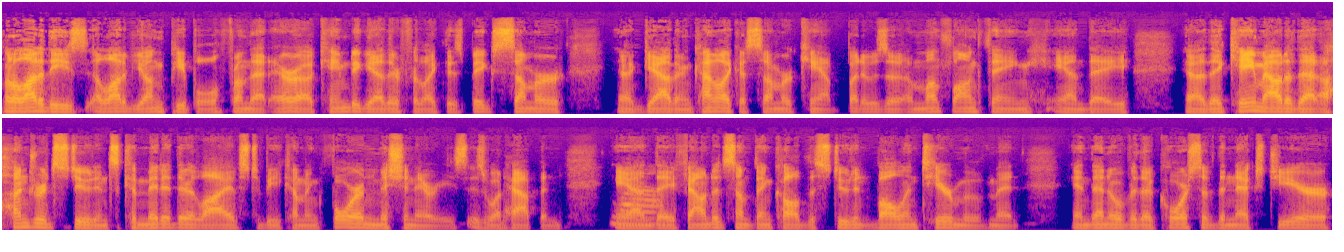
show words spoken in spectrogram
but a lot of these a lot of young people from that era came together for like this big summer uh, gathering kind of like a summer camp but it was a, a month long thing and they uh, they came out of that 100 students committed their lives to becoming foreign missionaries is what happened wow. and they founded something called the student volunteer movement and then over the course of the next year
